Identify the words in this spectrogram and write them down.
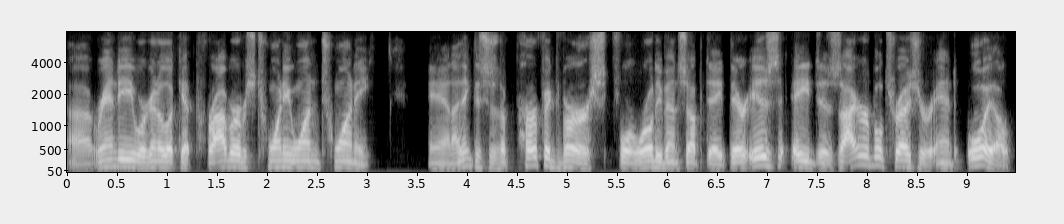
uh, Randy, we're going to look at Proverbs 21 20. And I think this is a perfect verse for World Events Update. There is a desirable treasure and oil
